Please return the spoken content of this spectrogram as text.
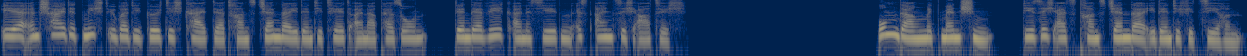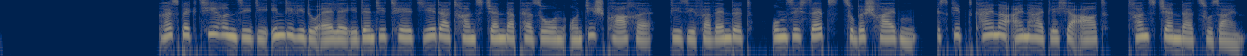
er entscheidet nicht über die Gültigkeit der Transgender-Identität einer Person, denn der Weg eines jeden ist einzigartig. Umgang mit Menschen, die sich als Transgender identifizieren. Respektieren Sie die individuelle Identität jeder Transgender-Person und die Sprache, die sie verwendet, um sich selbst zu beschreiben. Es gibt keine einheitliche Art, Transgender zu sein.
